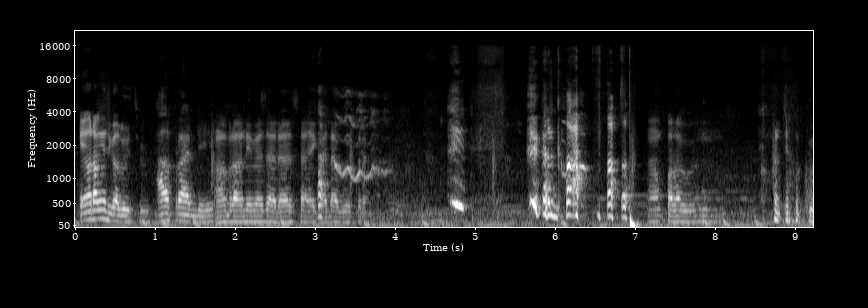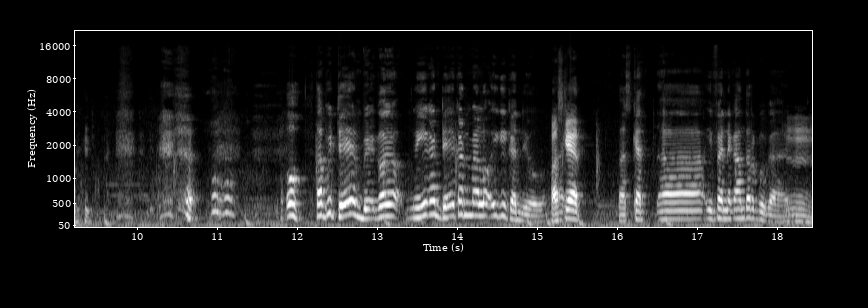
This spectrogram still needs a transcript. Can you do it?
Kayak orangnya juga lucu. Alfrandi Prani Mesa Dasa Eka Ada Putra. kan kok apa Apa lah gue? Gue. oh tapi dia mbek koyo ini kan dia kan melok iki kan yo Basket. basket eh event kantorku kan Hmm.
